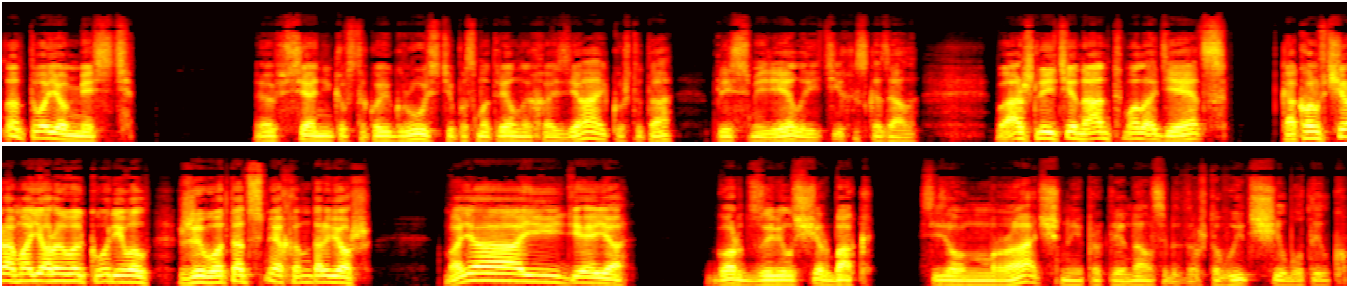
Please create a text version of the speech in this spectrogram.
на твоем месте. Овсянников с такой грустью посмотрел на хозяйку, что та присмирела и тихо сказала. — Ваш лейтенант молодец. Как он вчера майора выкуривал, живот от смеха надорвешь. — Моя идея, — горд заявил Щербак. Сидел он мрачно и проклинал себя за то, что вытащил бутылку.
